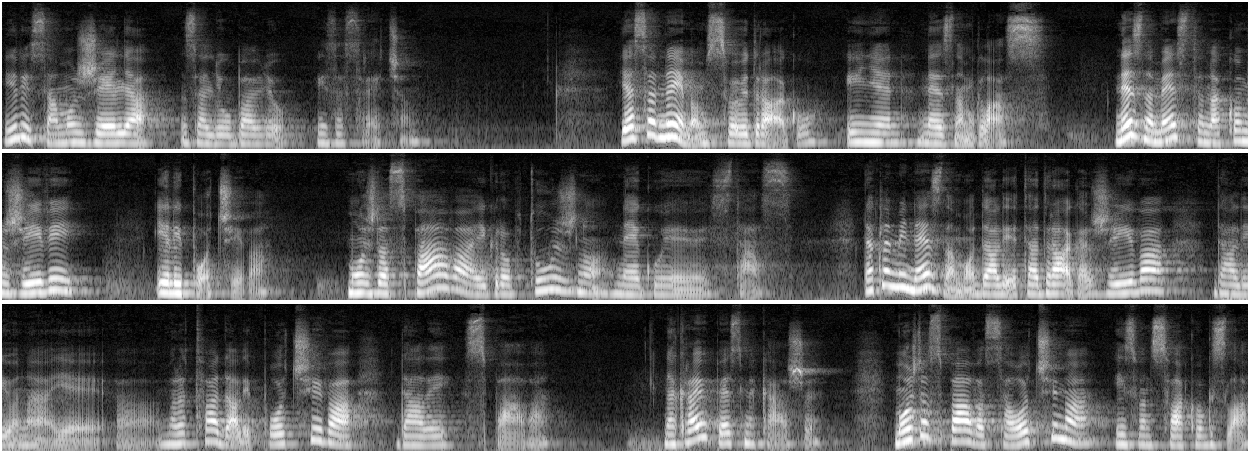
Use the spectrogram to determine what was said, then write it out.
ili samo želja za ljubavlju i za srećom? Ja sad nemam svoju dragu i njen ne znam glas. Ne znam mjesto na kom živi ili počiva. Možda spava i grob tužno neguje joj stas. Dakle, mi ne znamo da li je ta draga živa, da li ona je mrtva, da li počiva, da li spava. Na kraju pesme kaže Možda spava sa očima izvan svakog zla.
